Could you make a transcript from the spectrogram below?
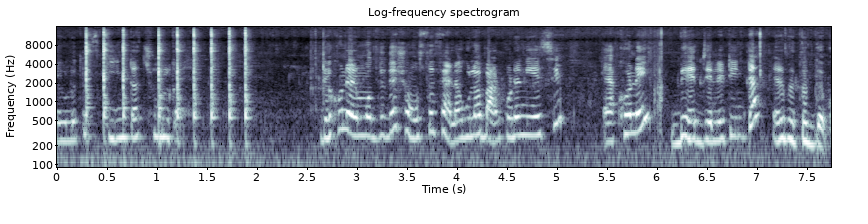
এগুলো তো স্কিনটা চুলকায়। দেখুন এর মধ্যে দিয়ে সমস্ত ফেনাগুলো বার করে নিয়েছি। এখন এই ভেজ জেলেটিনটা এর ভেতর দেব।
